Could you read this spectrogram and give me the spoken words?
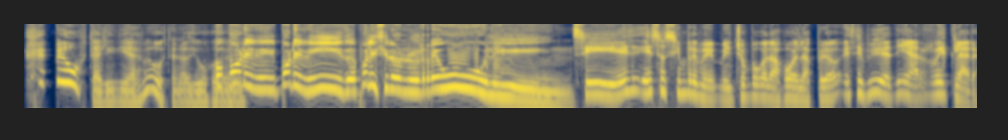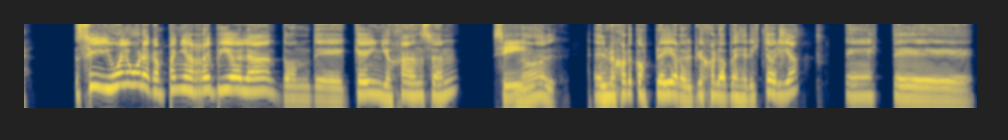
Me gusta Liniers, me gustan los dibujos. Oh, pobre, pobre Nito, después le hicieron el rebullying. Sí, es- eso siempre me, me hinchó un poco las bolas, pero ese pibe la tenía re clara. Sí, igual hubo una campaña re piola donde Kevin Johansen, Sí, ¿no? El, el mejor cosplayer del Piojo López de la historia, este,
